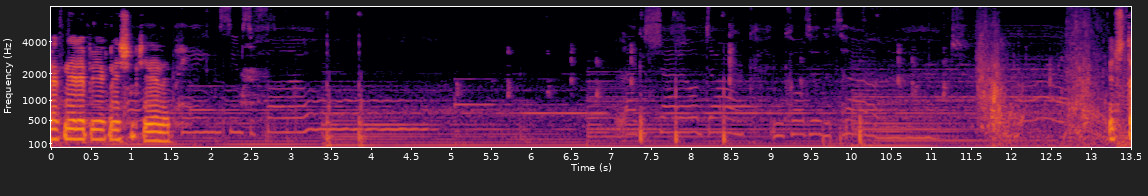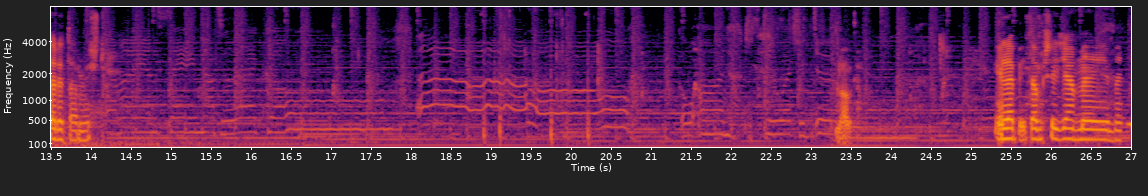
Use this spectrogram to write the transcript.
Jak najlepiej, jak najszybciej, najlepiej. I cztery tam jeszcze. Dobra. I lepiej tam przejdziemy i będzie.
